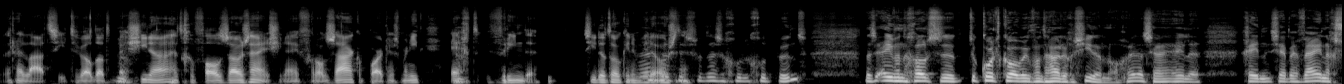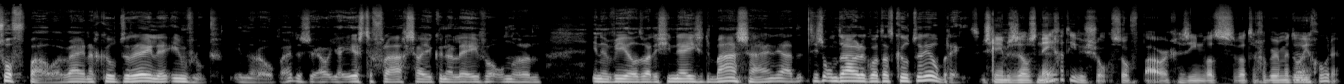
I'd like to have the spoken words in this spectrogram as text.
relatie. Terwijl dat bij China het geval zou zijn. China heeft vooral zakenpartners, maar niet echt vrienden. Zie je dat ook in het Ja, Midden-Oosten? Dat is, dat is een goed, goed punt. Dat is een van de grootste tekortkomingen van het huidige China nog. Hè. Dat zijn hele, geen, ze hebben weinig soft power, weinig culturele invloed in Europa. Hè. Dus jouw, jouw eerste vraag, zou je kunnen leven onder een, in een wereld waar de Chinezen de baas zijn? Ja, het is onduidelijk wat dat cultureel brengt. Misschien hebben ze zelfs negatieve soft, power gezien wat, wat er gebeurt met de Ja. Oeigoeren.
